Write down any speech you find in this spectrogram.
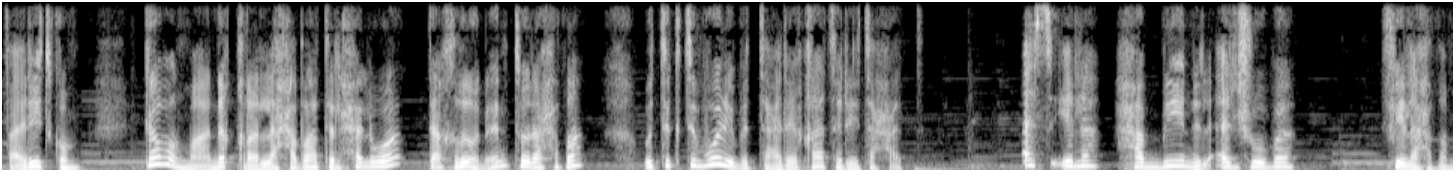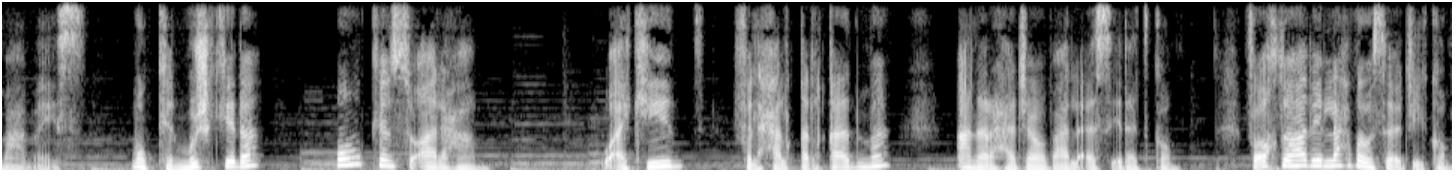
فأريدكم قبل ما نقرأ اللحظات الحلوة تأخذون أنتوا لحظة وتكتبوا لي بالتعليقات اللي تحت. أسئلة حابين الأجوبة في لحظة مع ميس. ممكن مشكلة وممكن سؤال عام. وأكيد في الحلقة القادمة أنا رح أجاوب على أسئلتكم. فأخذوا هذه اللحظة وسأجيكم.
